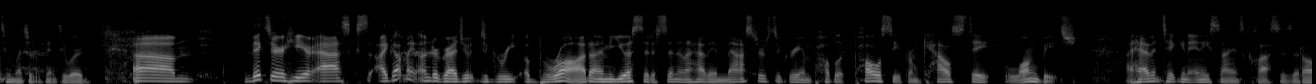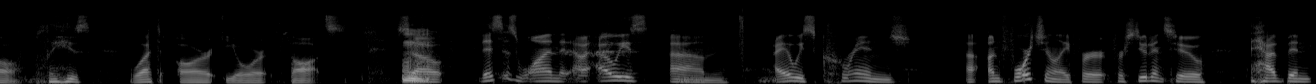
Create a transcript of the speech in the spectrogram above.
too much of a fancy word. Um, Victor here asks I got my undergraduate degree abroad. I'm a U.S. citizen and I have a master's degree in public policy from Cal State Long Beach. I haven't taken any science classes at all. Please, what are your thoughts? Mm. So, this is one that I, always, um, I always cringe. Uh, unfortunately, for for students who have been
